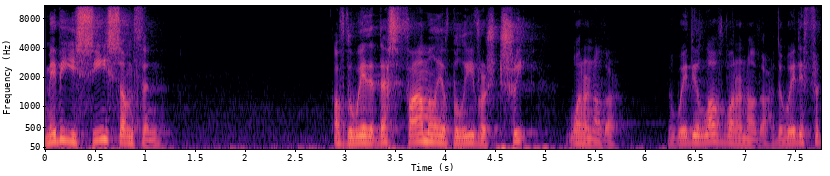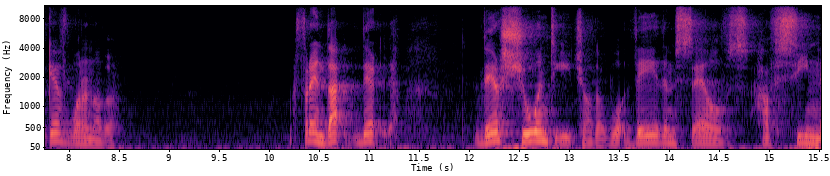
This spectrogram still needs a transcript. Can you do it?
Maybe you see something of the way that this family of believers treat one another, the way they love one another, the way they forgive one another. My friend, that they're, they're showing to each other what they themselves have seen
